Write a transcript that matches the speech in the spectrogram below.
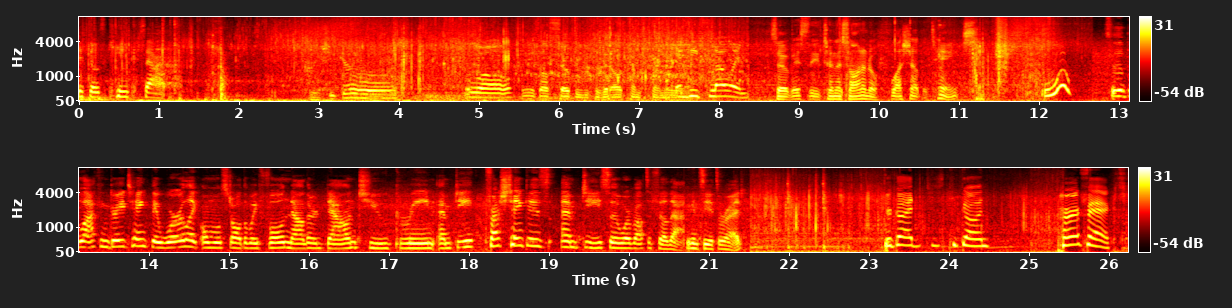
Get those kinks out. Here she goes. Whoa. See, it's all soapy because it all comes from the. It'd be uh, flowing. So basically, you turn this on, it'll flush out the tanks. Woo! So the black and gray tank, they were like almost all the way full. Now they're down to green, empty. Fresh tank is empty, so we're about to fill that. You can see it's red. You're good. Just keep going. Perfect.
